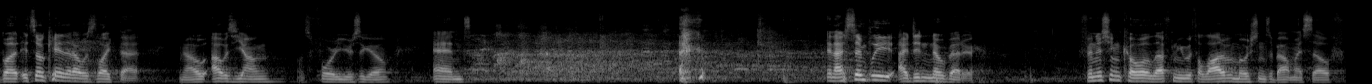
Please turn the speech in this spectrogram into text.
But it's okay that I was like that. You know, I was young, I was four years ago, and and I simply I didn't know better. Finishing COA left me with a lot of emotions about myself,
